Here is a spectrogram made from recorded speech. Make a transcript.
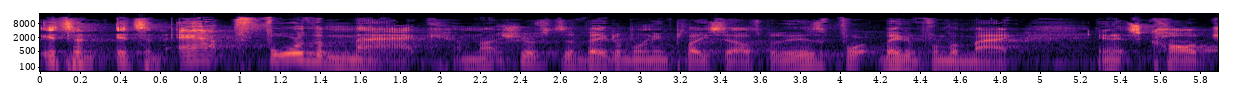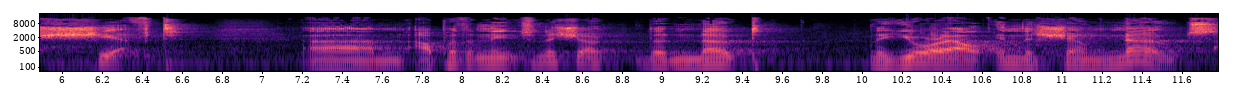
it's an it's an app for the Mac. I'm not sure if it's available anyplace else, but it is for, available for the Mac, and it's called Shift. Um, I'll put the notes in the show the note the URL in the show notes.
